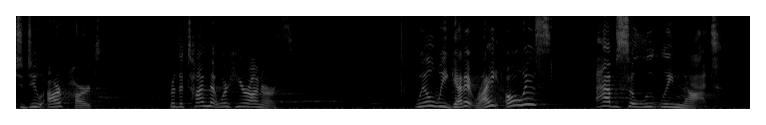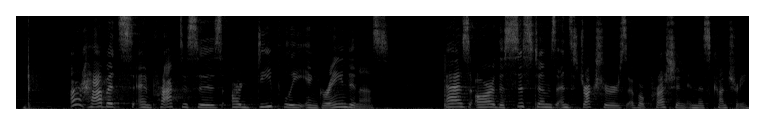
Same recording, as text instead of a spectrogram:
to do our part for the time that we're here on earth. Will we get it right always? Absolutely not. Our habits and practices are deeply ingrained in us, as are the systems and structures of oppression in this country.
